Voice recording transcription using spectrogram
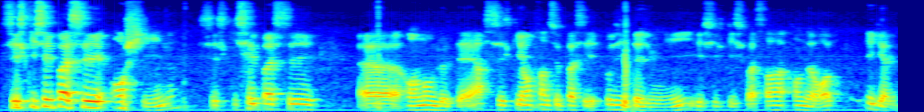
C'est ce qui s'est passé en Chine, c'est ce qui s'est passé en Angleterre, c'est ce qui est en train de se passer aux États-Unis et c'est ce qui se passera en Europe également.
